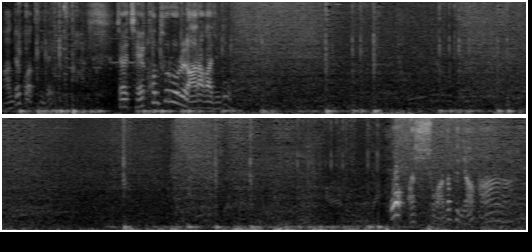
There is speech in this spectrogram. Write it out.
안 될 것 같은데 제가 제 컨트롤을 알아가지고 아씨 저거 안 잡혔냐? 아 나.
